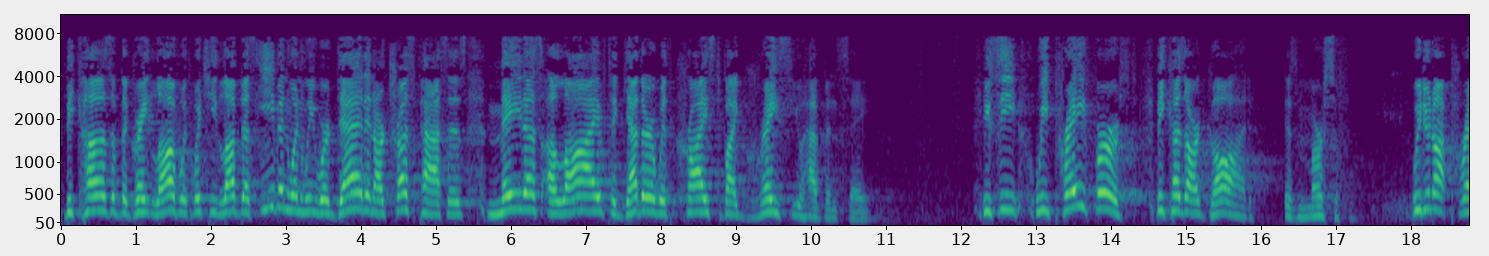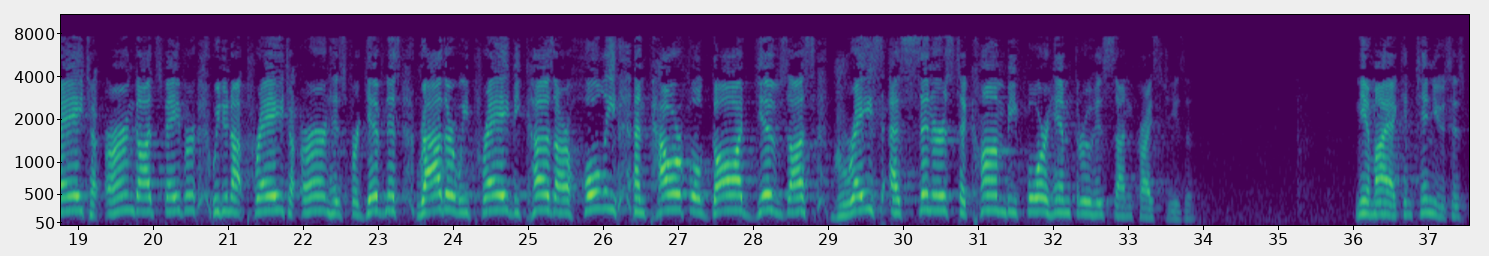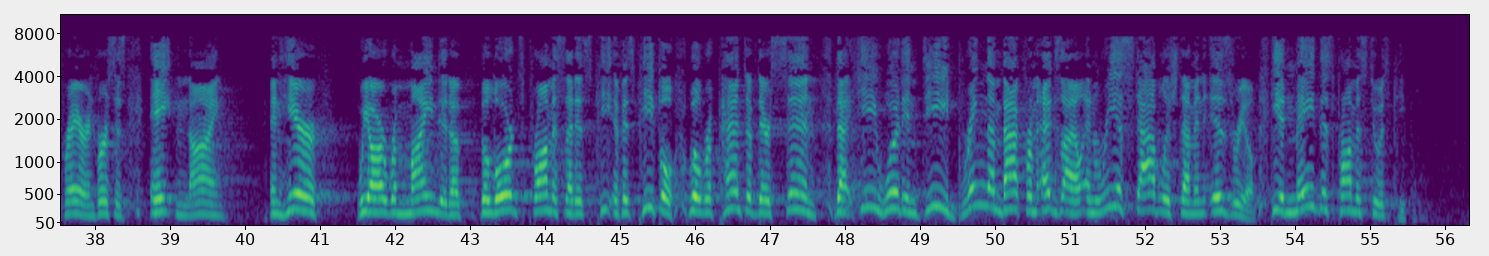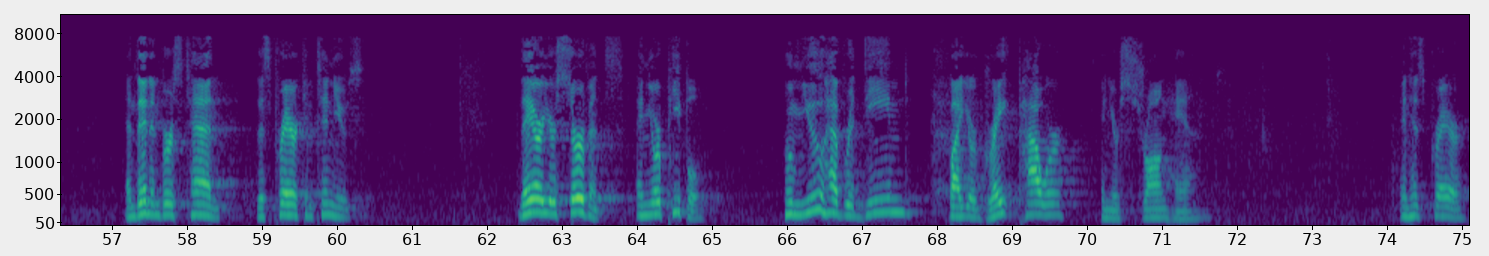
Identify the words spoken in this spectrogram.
because of the great love with which He loved us, even when we were dead in our trespasses, made us alive together with Christ. By grace you have been saved. You see, we pray first because our God is merciful. We do not pray to earn God's favor. We do not pray to earn His forgiveness. Rather, we pray because our holy and powerful God gives us grace as sinners to come before Him through His Son, Christ Jesus. Nehemiah continues his prayer in verses 8 and 9. And here we are reminded of the Lord's promise that if his people will repent of their sin, that he would indeed bring them back from exile and reestablish them in Israel. He had made this promise to his people. And then in verse 10, this prayer continues. They are your servants and your people, whom you have redeemed by your great power and your strong hand in his prayer,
